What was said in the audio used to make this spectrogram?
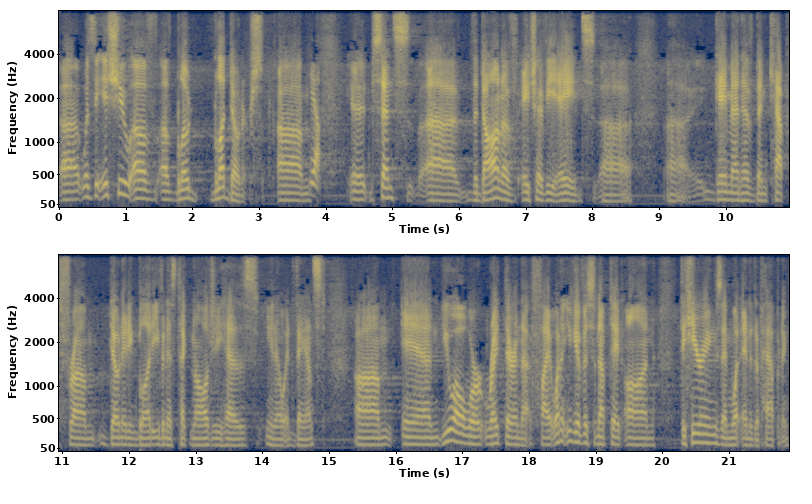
uh, was the issue of of blood blood donors. Um, yeah. It, since uh, the dawn of HIV/AIDS, uh, uh, gay men have been kept from donating blood, even as technology has, you know, advanced. Um, and you all were right there in that fight. Why don't you give us an update on the hearings and what ended up happening?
